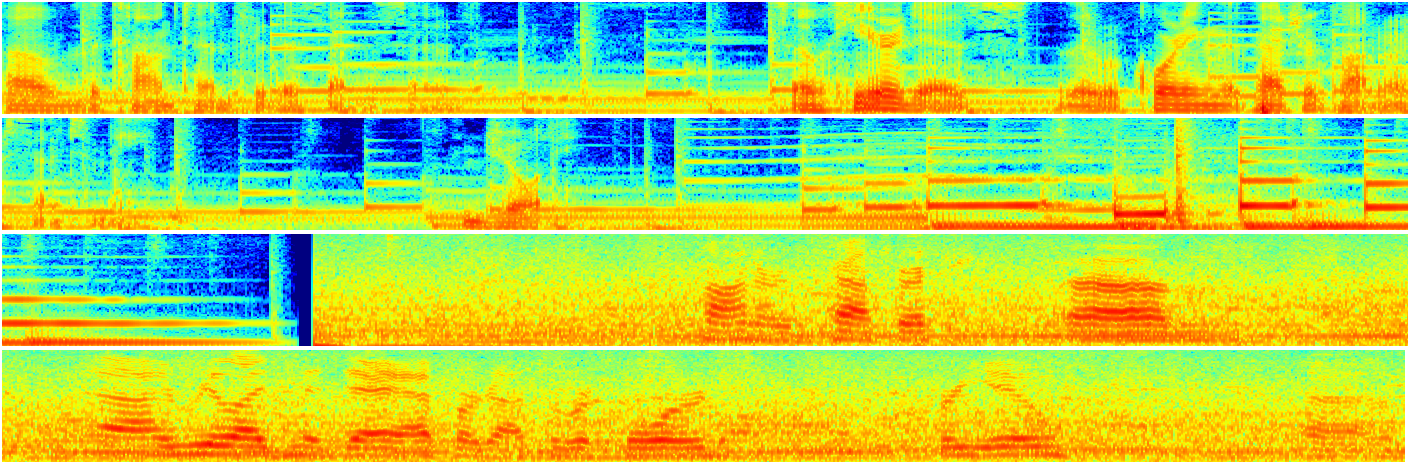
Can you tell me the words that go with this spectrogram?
of the content for this episode. So here it is the recording that Patrick Cotnoir sent to me. Enjoy. Connor, it's Patrick. Um, I realized midday I forgot to record for you. Um,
